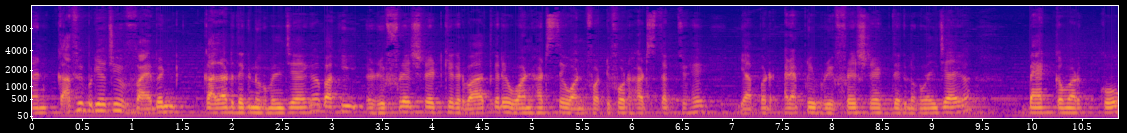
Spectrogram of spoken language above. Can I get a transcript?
एंड काफ़ी बढ़िया जो है वाइब्रेंट कलर देखने को मिल जाएगा। बाकी रिफ्रेश रेट की अगर बात करें वन हर्ट से 144 हर्ट्स तक जो है यहाँ पर एडेप्टिव रिफ्रेश रेट देखने को मिल जाएगा। बैक कवर को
